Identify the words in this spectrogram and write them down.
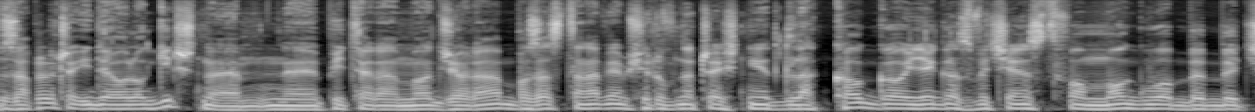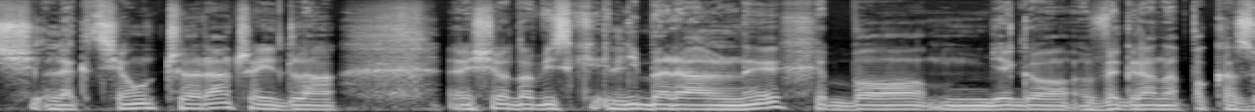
zaplecze ideologiczne e, Petera Modziora, bo zastanawiam się równocześnie, dla kogo jego zwycięstwo mogłoby być lekcją, czy raczej dla e, środowisk liberalnych, bo jego wygrana pokazuje,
